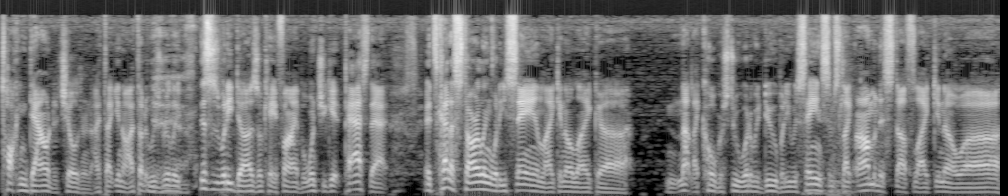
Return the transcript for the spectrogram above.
talking down to children. I thought you know I thought it was really this is what he does. Okay, fine. But once you get past that, it's kind of startling what he's saying. Like you know, like uh not like Cobra Stew, what do we do? But he was saying some like ominous stuff, like you know, uh,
